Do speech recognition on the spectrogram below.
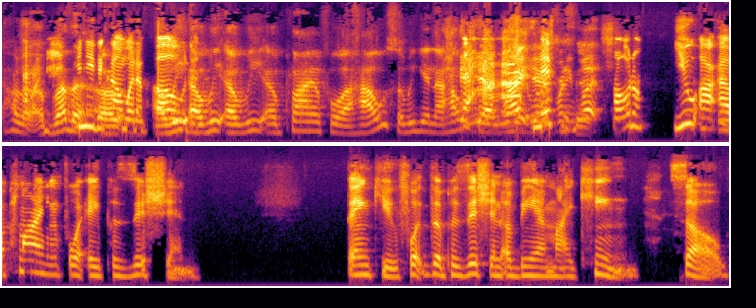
Hold on, brother. You need to uh, come with a Are we folder. are we are we applying for a house? Are we getting a house? Yeah, right. Yeah, Listen, pretty much. Hold on. You are applying for a position. Thank you for the position of being my king. So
